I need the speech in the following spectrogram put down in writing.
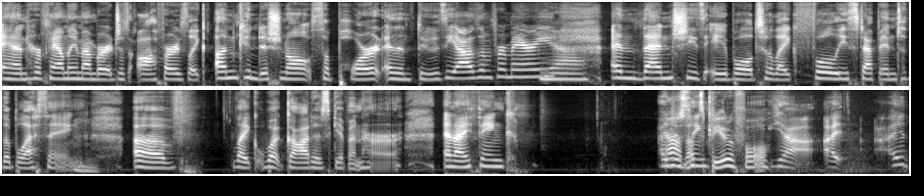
and her family member just offers like unconditional support and enthusiasm for Mary Yeah. and then she's able to like fully step into the blessing mm-hmm. of like what God has given her. And I think I yeah, just that's think beautiful. yeah, I I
